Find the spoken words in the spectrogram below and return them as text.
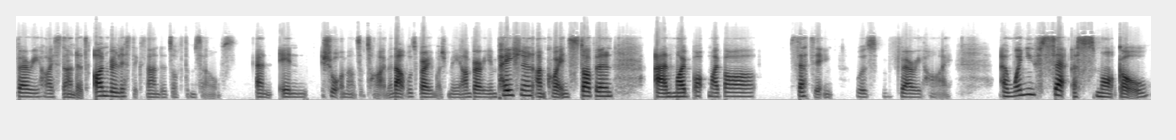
very high standards, unrealistic standards of themselves and in short amounts of time. And that was very much me. I'm very impatient, I'm quite stubborn, and my, my bar setting was very high. And when you set a smart goal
